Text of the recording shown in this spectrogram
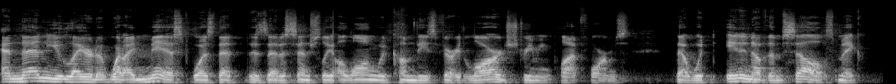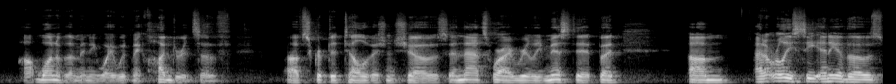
and then you layered it. What I missed was that is that essentially along would come these very large streaming platforms that would, in and of themselves, make uh, one of them anyway would make hundreds of of scripted television shows, and that's where I really missed it. But um, I don't really see any of those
